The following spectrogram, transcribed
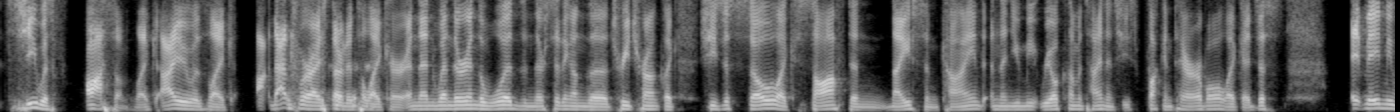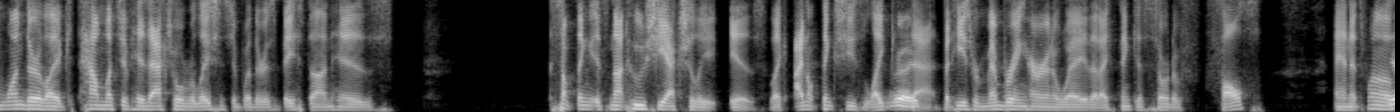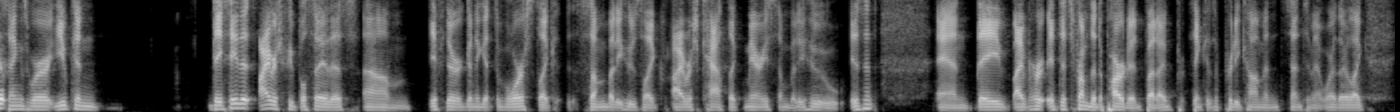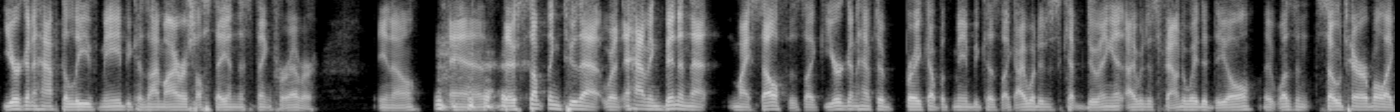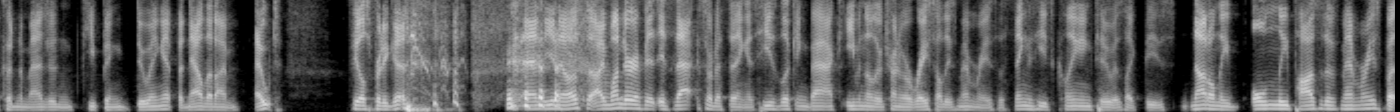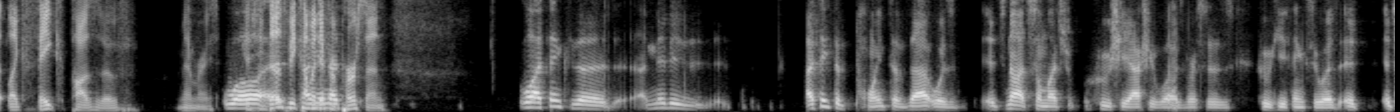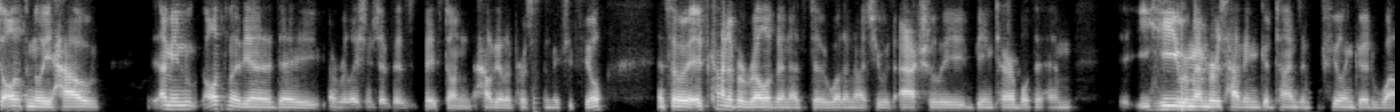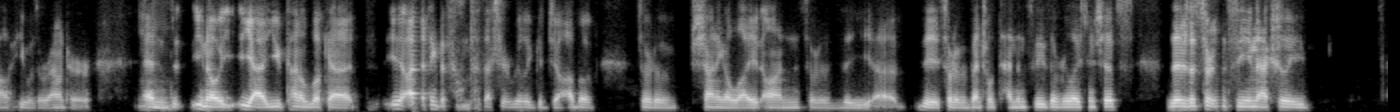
she was awesome. Like I was like that's where I started to like her. And then when they're in the woods and they're sitting on the tree trunk, like she's just so like soft and nice and kind. And then you meet real Clementine and she's fucking terrible. Like I just it made me wonder like how much of his actual relationship with her is based on his something it's not who she actually is like i don't think she's like Right. that but he's remembering her in a way that i think is sort of false and it's one of those Yep. things where you can they say that irish people say this um if they're going to get divorced like somebody who's like irish catholic marries somebody who isn't. And they've i've heard it's from the departed but I think it's a pretty common sentiment where they're like you're going to have to leave me because i'm irish i'll stay in this thing forever you know? And there's something to that when having been in that myself is like you're gonna have to break up with me because like i would have just kept doing it. I would just found a way to deal. It wasn't so terrible i couldn't imagine keeping doing it but now that i'm out feels pretty good and you know so i wonder if it, it's that sort of thing as he's looking back even though they're trying to erase all these memories the thing that he's clinging to is like these not only only positive memories but like fake positive memories. well, she does become I a mean, different I- person Well, I think the maybe I think the point of that was it's not so much who she actually was versus who he thinks it was. It it's ultimately how I mean, ultimately at the end of the day, a relationship is based on how the other person makes you feel. And so it's kind of irrelevant as to whether or not she was actually being terrible to him. He remembers having good times and feeling good while he was around her. Mhm. And you know, yeah, you kind of look at you know, I think the film does actually a really good job of sort of shining a light on sort of the uh, the sort of eventual tendencies of relationships. There's a certain scene actually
